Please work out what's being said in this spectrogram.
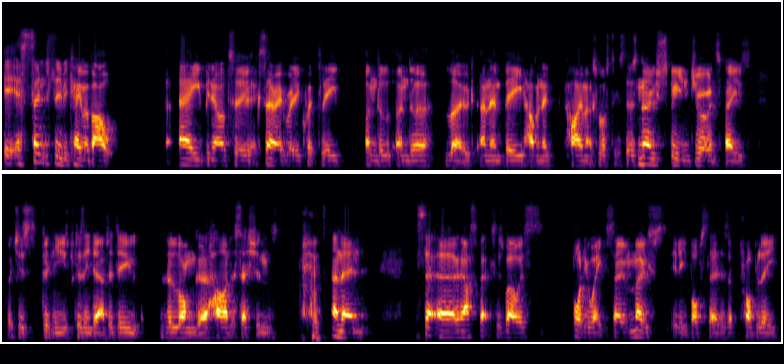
it essentially became about a being able to accelerate really quickly under under load, and then b having a high max velocity. So there's no speed endurance phase, which is good news because you don't have to do the longer, harder sessions. and then set, uh, aspects as well as body weight. So most elite bobsledders are probably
